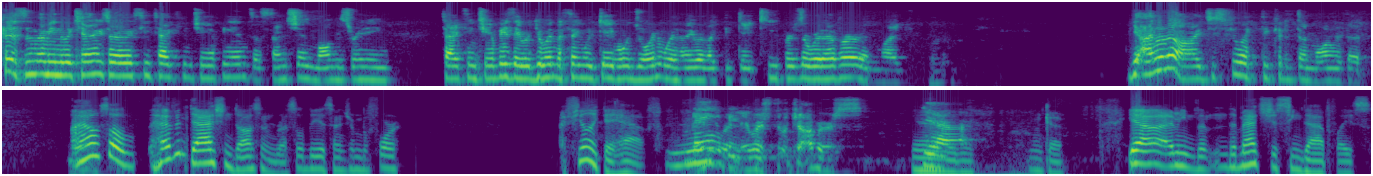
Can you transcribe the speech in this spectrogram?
because I mean the mechanics are NXT Tag Team Champions, Ascension, longest reigning tag team champions. They were doing the thing with Gable and Jordan where they were like the gatekeepers or whatever, and like yeah, I don't know. I just feel like they could have done more with it. I also haven't Dash and Dawson wrestled the Ascension before. I feel like they have. Maybe when Maybe. they were still jobbers. Yeah. maybe. Okay. Yeah, I mean the the match just seemed out of place.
